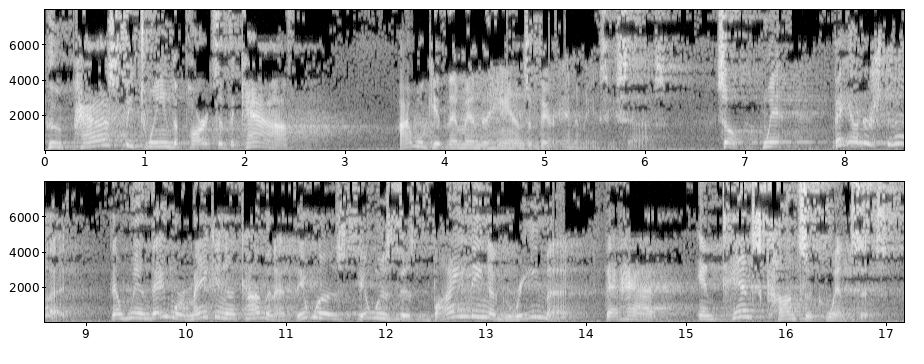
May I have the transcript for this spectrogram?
who pass between the parts of the calf, I will give them into the hands of their enemies, he says. So when they understood that when they were making a covenant, it was, it was this binding agreement that had intense consequences.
